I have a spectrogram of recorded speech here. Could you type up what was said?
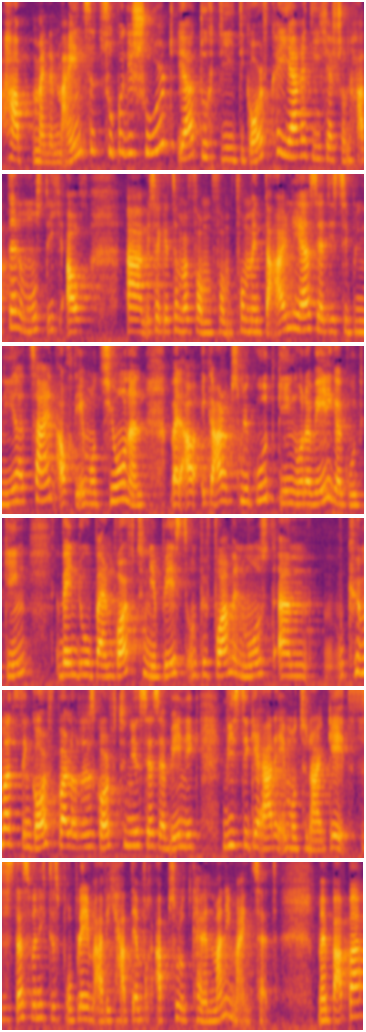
habe meinen Mindset super geschult, ja, durch die, die Golfkarriere, die ich ja schon hatte. Da musste ich auch ähm, ich sage jetzt einmal vom, vom, vom Mentalen her, sehr diszipliniert sein, auch die Emotionen, weil auch, egal ob es mir gut ging oder weniger gut ging, wenn du beim Golfturnier bist und performen musst, ähm, kümmert den Golfball oder das Golfturnier sehr, sehr wenig, wie es dir gerade emotional geht. Das, ist, das war nicht das Problem, aber ich hatte einfach absolut keinen Money-Mindset. Mein Papa,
